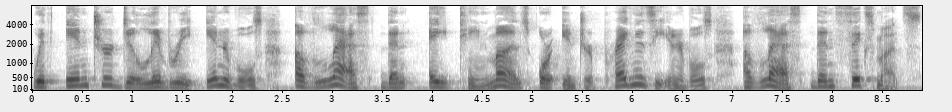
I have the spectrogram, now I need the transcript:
with interdelivery intervals of less than 18 months or interpregnancy intervals of less than 6 months.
